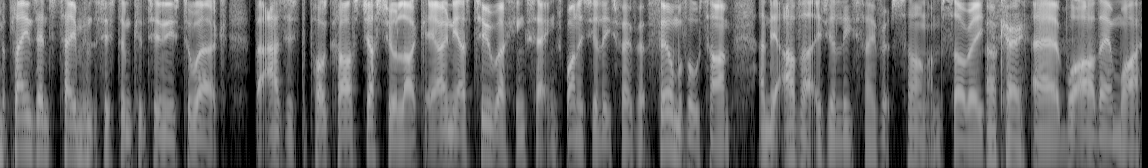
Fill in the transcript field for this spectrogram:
The plane's entertainment system continues to work, but as is the podcast, Just Your Luck, it only has two working settings. One is your least favourite film of all time, and the other is your least favourite song. I'm sorry. Okay. Uh, what are they and why?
